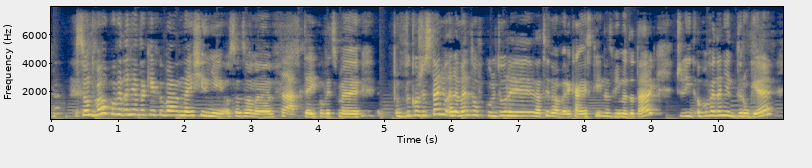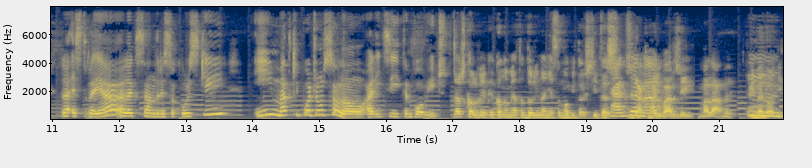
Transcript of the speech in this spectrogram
są dwa opowiadania takie chyba najsilniej osadzone w Tak. tej, powiedzmy, w wykorzystaniu elementów kultury latynoamerykańskiej, nazwijmy to tak, czyli opowiadanie drugie, La Estrella, Aleksandry Sokulskiej i Matki płaczą solą, Alicji Tempłowicz. Aczkolwiek ekonomia to dolina niesamowitości też Także jak ma. najbardziej malamy. I Mm. melonik.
